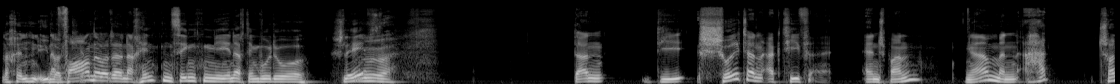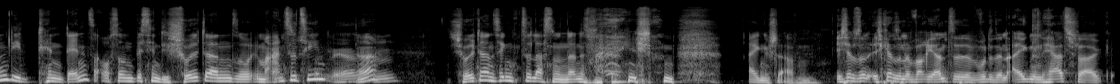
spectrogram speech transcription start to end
Nach hinten über. nach vorne oder nach hinten sinken, je nachdem, wo du schläfst. Dann die Schultern aktiv entspannen. Ja, man hat schon die Tendenz, auch so ein bisschen die Schultern so immer anzuziehen. Ja, Schultern sinken zu lassen und dann ist man eigentlich schon eingeschlafen. Ich, so, ich kenne so eine Variante, wo du deinen eigenen Herzschlag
